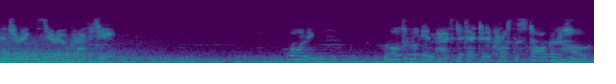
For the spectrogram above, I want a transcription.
Entering zero gravity. Warning. Multiple impacts detected across the starboard hull.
